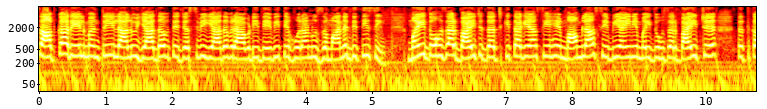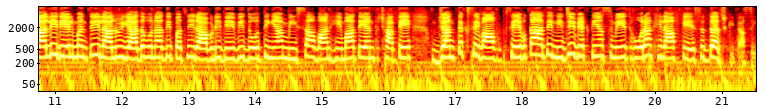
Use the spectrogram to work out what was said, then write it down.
ਸਾਬਕਾ ਰੇਲ ਮੰਤਰੀ ਲਾਲੂ ਯਾਦਵ ਤੇ ਜਸਵੀ ਯਾਦਵ ਰਾਵੜੀ ਦੇਵੀ ਤੇ ਹੋਰਾਂ ਨੂੰ ਜ਼ਮਾਨਤ ਦਿੱਤੀ ਸੀ। ਮਈ 2022 ਚ ਦਰਜ ਕੀਤਾ ਗਿਆ ਸੀ ਇਹ ਮਾਮਲਾ। ਸੀਬੀਆਈ ਨੇ ਮਈ 2022 ਚ ਤਤਕਾਲੀ ਰੇਲ ਮੰਤਰੀ ਲਾਲੂ ਯਾਦਵ ਉਹਨਾਂ ਦੀ ਪਤਨੀ ਰਾਵੜੀ ਦੇਵੀ, ਦੋ ਧੀਆਂ ਮੀਸਾ, ਵਾਨ ਹੇਮਾ ਤੇ ਅਣਪਛਾਤੇ ਜਨਤਕ ਸੇਵਾ ਸੇਵਕਾਂ ਅਤੇ ਨਿੱਜੀ ਵਿਅਕਤੀਆਂ ਸਮੇਤ ਹੋਰਾਂ ਖਿਲਾਫ ਕੇਸ ਦਰਜ ਕੀਤਾ ਸੀ।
